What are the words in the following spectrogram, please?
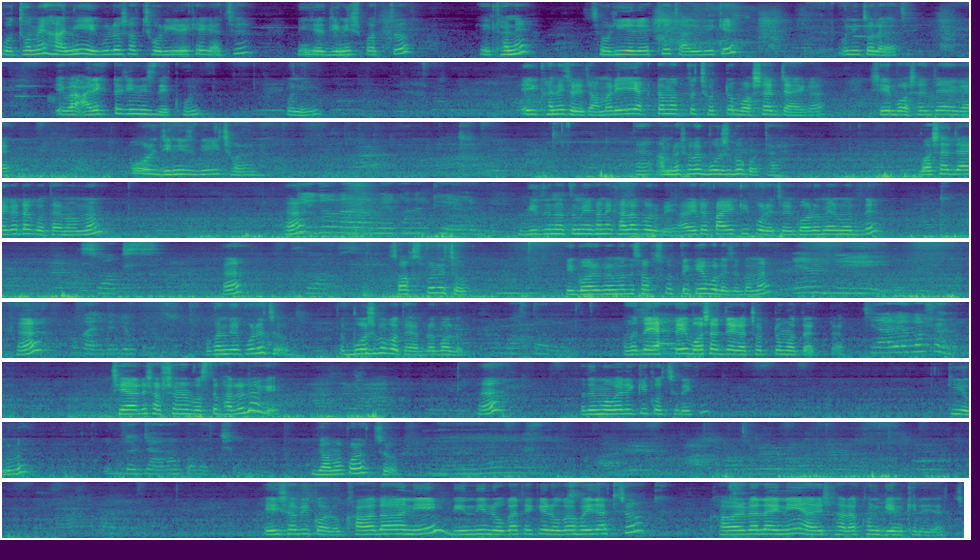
প্রথমে হানি এগুলো সব ছড়িয়ে রেখে গেছে, নিজের জিনিসপত্র এখানে ছড়িয়ে রেখে চারিদিকে উনি চলে গেছে। এবার আরেকটা জিনিস দেখুন উনি, এইখানে চলেছে আমার এই একটা মাত্র ছোট্ট বসার জায়গা সে বসার জায়গায় ওর জিনিস দিয়েই ছড়ানো। হ্যাঁ আমরা সবাই বসবো কোথায়? বসার জায়গাটা কোথায়, মামা? হ্যাঁ? দিদুন, তুমি এখানে খেলা করবে? আর এটা পায়ে কি পড়েছো ওই গরমের মধ্যে? হ্যাঁ? সক্স পরেছো? এই গরমের মধ্যে সক্স পরতে কে বলেছে তোমার হ্যাঁ? ওখান থেকে পড়েছি। তা বসবো কোথায় আমরা, বলো। আমরা তো একটাই বসার জায়গা, ছোট্ট মতো একটা। চেয়ারে সবসময় বসতে ভালো লাগে? হ্যাঁ? ওদের মোবাইলে কি করছে দেখি? কি ওগুলো? জামা পড়েছে জামা পরাচ্ছ? এইসবই করো। খাওয়া দাওয়া নেই দিন দিন রোগা থেকে রোগা হয়ে যাচ্ছ খাওয়ার বেলায় নেই আর সারাক্ষণ গেম খেলে যাচ্ছ।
